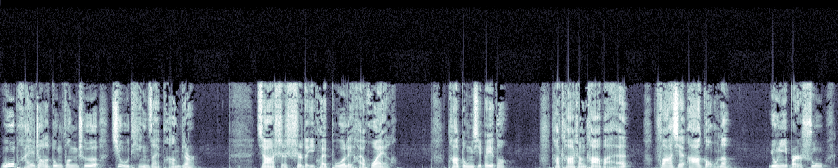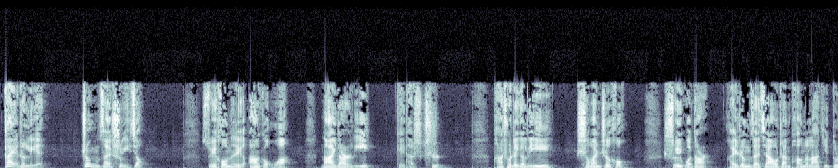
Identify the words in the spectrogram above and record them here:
无牌照的东风车就停在旁边，驾驶室的一块玻璃还坏了，怕东西被盗，他踏上踏板，发现阿狗呢，用一本书盖着脸，正在睡觉。随后呢，这个阿狗啊，拿一袋梨给他吃，他说这个梨吃完之后，水果袋还扔在加油站旁的垃圾堆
